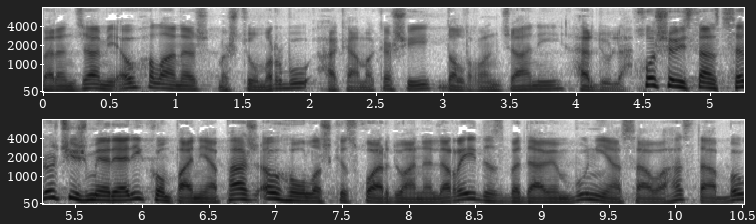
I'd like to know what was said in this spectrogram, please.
بەرەنجامی ئەو هەڵانەش مشتومڕ بوو، ئاکامەکەشی دڵڕەنجانی هەردوولا. خۆشەویستان سەرۆکی ژمێریاری کۆمپانیا پاش ئەو هەوڵە شکستخواردووانە لە ڕێی دەستبەداوێن بوونی یاساوە هەستا بەو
